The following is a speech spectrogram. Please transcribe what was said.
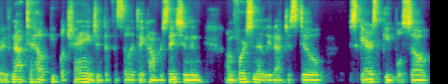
if not to help people change and to facilitate conversation? And unfortunately that just still scares people. So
